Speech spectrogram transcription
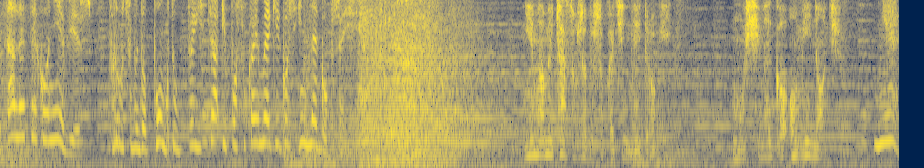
Wcale tego nie wiesz. Wróćmy do punktów wyjścia i poszukajmy jakiegoś innego przejścia. Nie mamy czasu, żeby szukać innej drogi. Musimy go ominąć. Nie,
